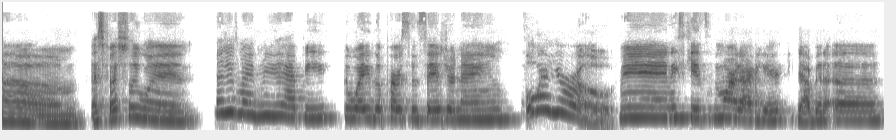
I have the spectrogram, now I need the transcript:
Um, especially when that just makes me happy the way the person says your name. Four year old. Man, these kids smart out here. Y'all better uh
